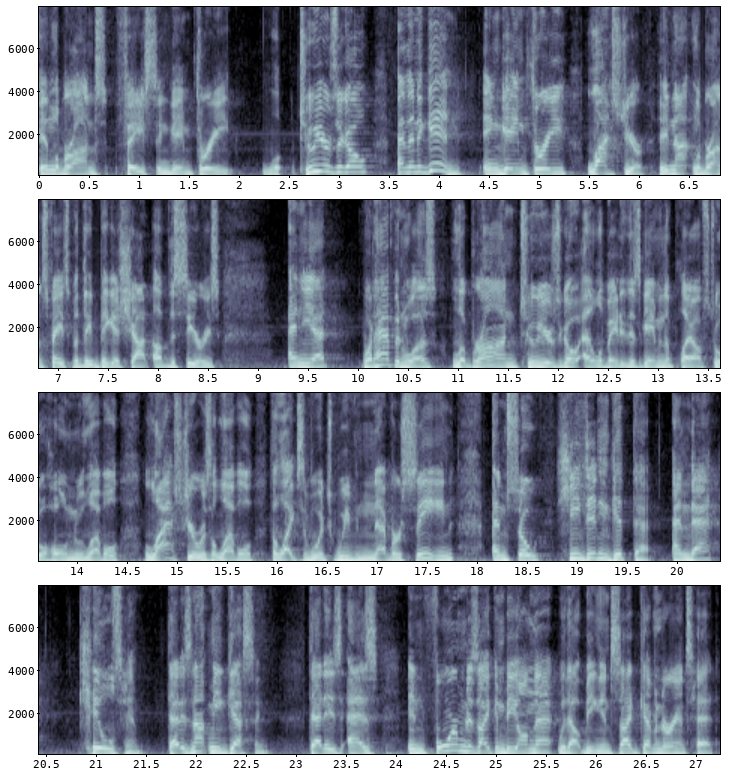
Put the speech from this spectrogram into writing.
in LeBron's face in game three, two years ago, and then again in game three last year. Eh, Not LeBron's face, but the biggest shot of the series. And yet, what happened was LeBron two years ago elevated his game in the playoffs to a whole new level. Last year was a level the likes of which we've never seen. And so he didn't get that. And that kills him. That is not me guessing. That is as informed as I can be on that without being inside Kevin Durant's head.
